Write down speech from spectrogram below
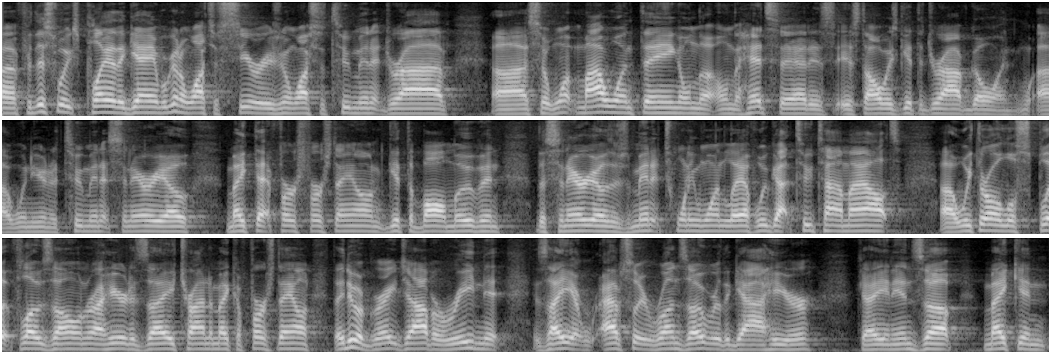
Uh, for this week's play of the game, we're going to watch a series. We're going to watch the two-minute drive. Uh, so one, my one thing on the on the headset is, is to always get the drive going. Uh, when you're in a two-minute scenario, make that first first down, get the ball moving. The scenario, there's a minute 21 left. We've got two timeouts. Uh, we throw a little split flow zone right here to Zay, trying to make a first down. They do a great job of reading it. Zay absolutely runs over the guy here okay, and ends up making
